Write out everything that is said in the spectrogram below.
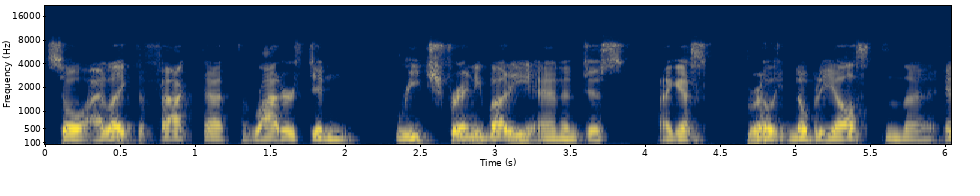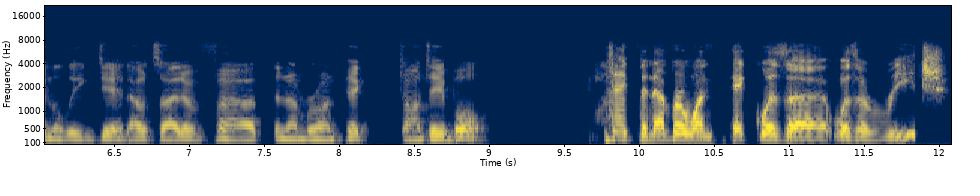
So I like the fact that the Riders didn't reach for anybody and it just I guess really nobody else in the in the league did outside of uh, the number one pick, Dontae Bull. Think the number one pick was a was a reach.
